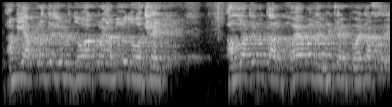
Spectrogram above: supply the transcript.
আমি আপনাদের জন্য দোয়া করে, আমিও দোয়া চাই। আল্লাহ যেন তার ভয় আমাদের ভিতরে পয়দা করে।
